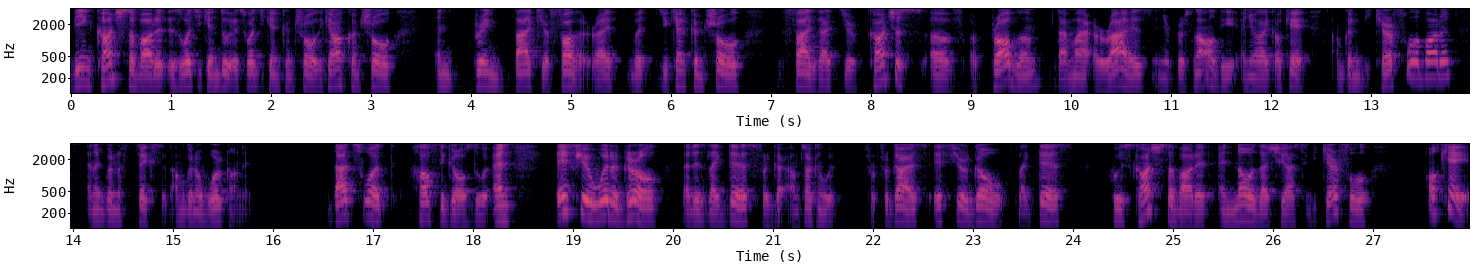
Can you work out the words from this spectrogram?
being conscious about it is what you can do, it's what you can control. You cannot control and bring back your father, right? But you can control the fact that you're conscious of a problem that might arise in your personality and you're like, okay, I'm going to be careful about it and I'm going to fix it. I'm going to work on it. That's what healthy girls do. And if you're with a girl that is like this, for I'm talking with for, for guys, if you're a girl like this who is conscious about it and knows that she has to be careful, okay,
